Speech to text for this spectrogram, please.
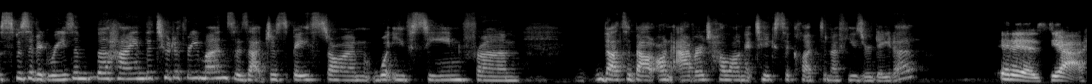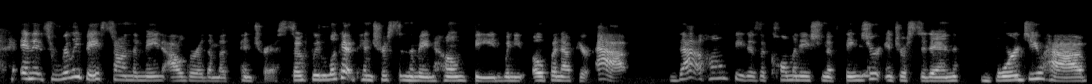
specific reason behind the two to three months? Is that just based on what you've seen from that's about on average how long it takes to collect enough user data? It is, yeah. And it's really based on the main algorithm of Pinterest. So if we look at Pinterest in the main home feed, when you open up your app, that home feed is a culmination of things you're interested in, boards you have,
